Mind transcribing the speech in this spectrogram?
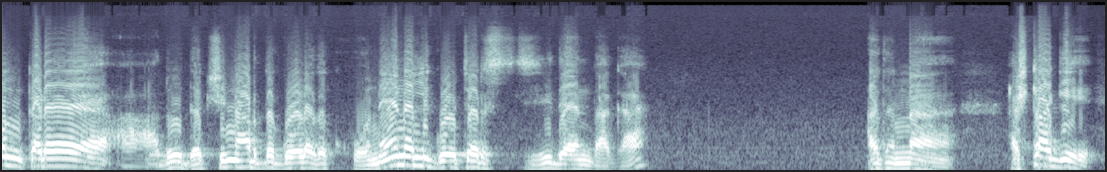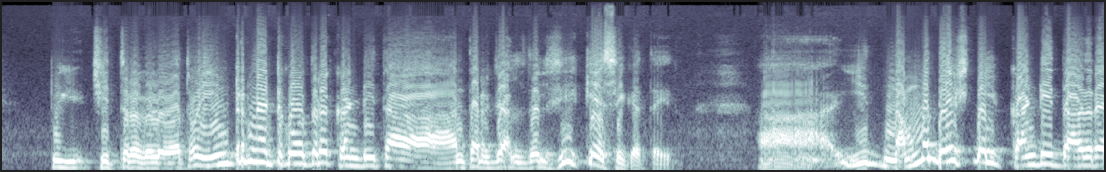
ಒಂದು ಕಡೆ, ಅದು ದಕ್ಷಿಣಾರ್ಧ ಗೋಳದ ಕೊನೆಯಲ್ಲಿ ಗೋಚರಿಸಿದೆ ಅಂದಾಗ ಅದನ್ನ ಅಷ್ಟಾಗಿ ಚಿತ್ರಗಳು ಅಥವಾ ಇಂಟರ್ನೆಟ್ಗೆ ಹೋದ್ರೆ ಖಂಡಿತ ಅಂತರ್ಜಾಲದಲ್ಲಿ ಸಿಕ್ಕೇ ಸಿಗತ್ತೆ ಇದು. ಇದು ನಮ್ಮ ದೇಶದಲ್ಲಿ ಕಂಡಿದ್ದಾದ್ರೆ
